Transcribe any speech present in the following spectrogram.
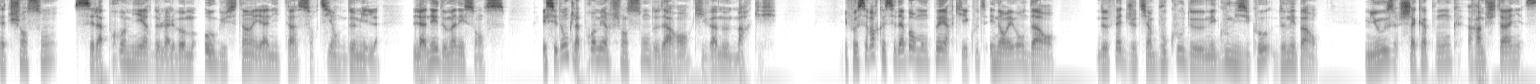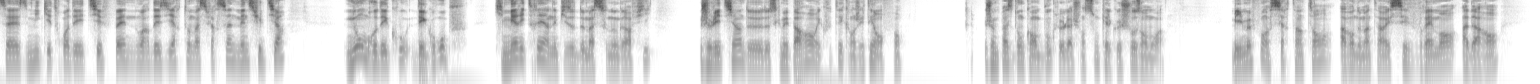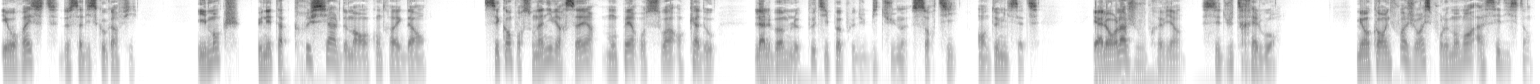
Cette chanson, c'est la première de l'album Augustin et Anita sorti en 2000, l'année de ma naissance. Et c'est donc la première chanson de Daran qui va me marquer. Il faut savoir que c'est d'abord mon père qui écoute énormément Daran. De fait, je tiens beaucoup de mes goûts musicaux de mes parents. Muse, Chaka Ponk, Rammstein, 16, Mickey 3D, Tiefen, Noir Désir, Thomas Ferson, Mensultia. Nombre des, des, groupes qui mériteraient un épisode de ma sonographie, je les tiens de, ce que mes parents écoutaient quand j'étais enfant. Je me passe donc en boucle la chanson Quelque chose en moi. Mais il me faut un certain temps avant de m'intéresser vraiment à Daran et au reste de sa discographie. Il manque une étape cruciale de ma rencontre avec Daran. C'est quand pour son anniversaire, mon père reçoit en cadeau l'album Le Petit Peuple du Bitume, sorti en 2007. Et alors là, je vous préviens, c'est du très lourd. Mais encore une fois, je reste pour le moment assez distant.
